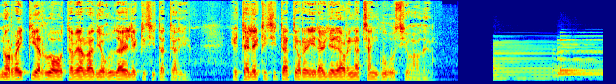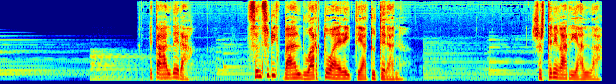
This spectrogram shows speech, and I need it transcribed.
norbaiti errua bota behar bat diogu da elektrizitateari. Eta elektrizitate horre erabilera horren atzan gu gozio gaude. Eta galdera, zentzurik ba aldu hartoa ereitea tuteran. Sostenegarri alda,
